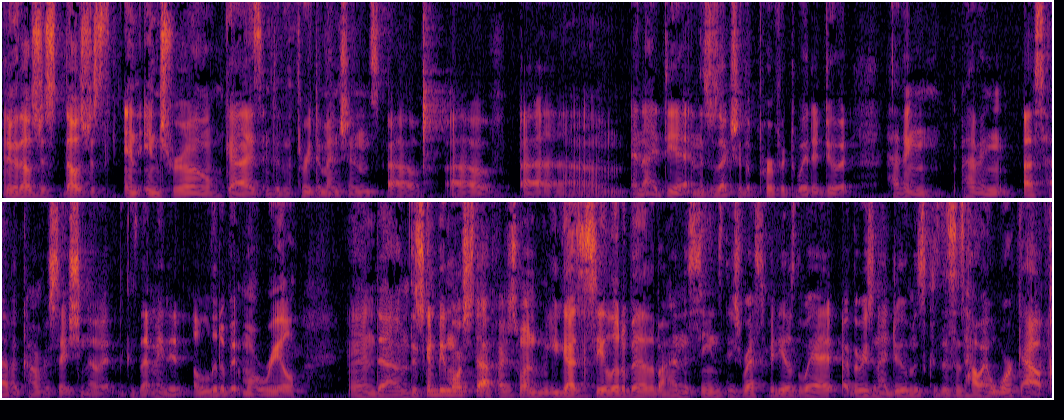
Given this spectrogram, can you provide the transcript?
Anyway, that was just that was just an intro, guys, into the three dimensions of of um, an idea, and this was actually the perfect way to do it. Having having us have a conversation of it because that made it a little bit more real. And um, there's going to be more stuff. I just wanted you guys to see a little bit of the behind the scenes. These rest videos, the way I, the reason I do them is because this is how I work out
